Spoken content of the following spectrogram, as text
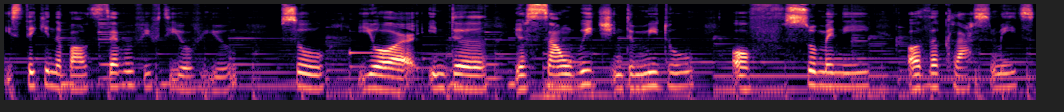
is taking about 750 of you. So you're in the you're in the middle of so many other classmates.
